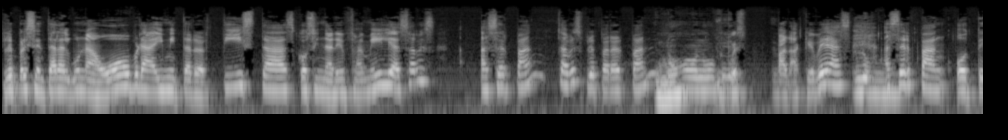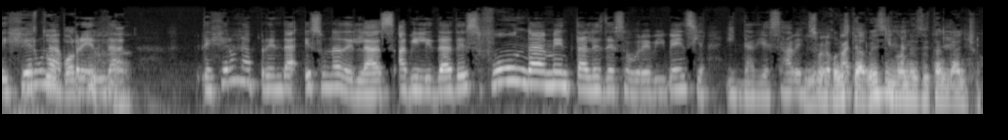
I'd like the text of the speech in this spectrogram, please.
representar alguna obra, imitar artistas, cocinar en familia, ¿sabes? Hacer pan, ¿sabes preparar pan? No, no, pues para que veas, hacer pan o tejer una prenda tejer una prenda es una de las habilidades fundamentales de sobrevivencia y nadie sabe. Y lo solo mejor es que a veces no necesitan gancho.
